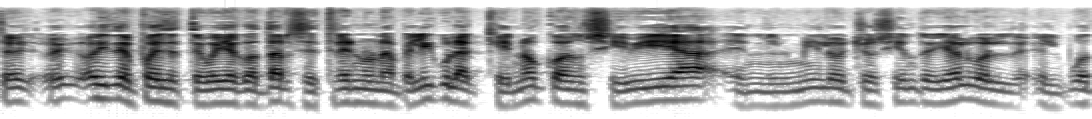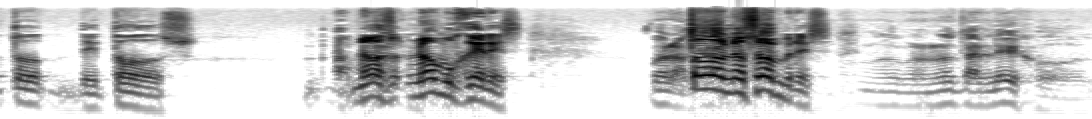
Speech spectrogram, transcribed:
Hoy, después te voy a contar, se estrena una película que no concibía en el 1800 y algo el, voto de todos. Ah, no, no mujeres. todos los hombres. no tan lejos.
